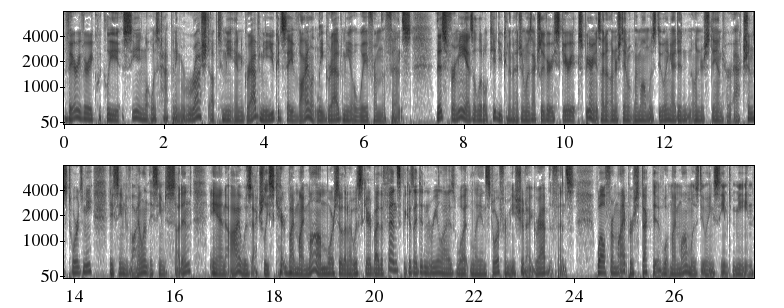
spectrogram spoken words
very, very quickly seeing what was happening, rushed up to me and grabbed me. You could say violently grabbed me away from the fence this for me as a little kid you can imagine was actually a very scary experience. I didn't understand what my mom was doing. I didn't understand her actions towards me. They seemed violent. They seemed sudden. And i was actually scared by my mom more so than i was scared by the fence because i didn't realize what lay in store for me should i grab the fence. Well from my perspective what my mom was doing seemed mean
